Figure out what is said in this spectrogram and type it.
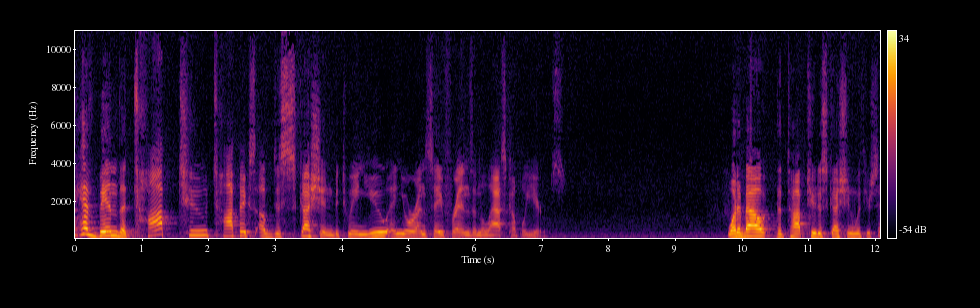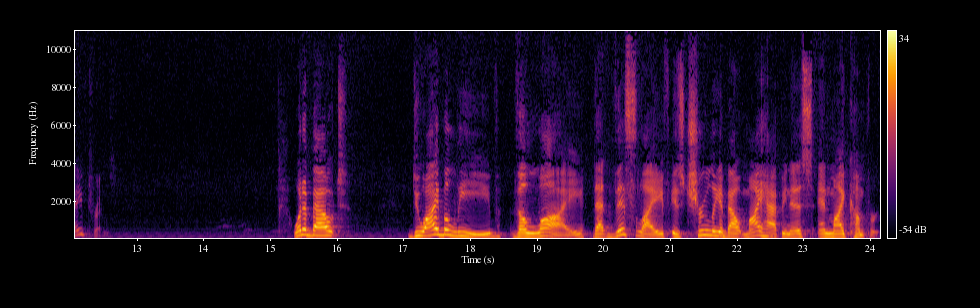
have been the top two topics of discussion between you and your unsaved friends in the last couple years? What about the top two discussion with your saved friends? What about do I believe the lie that this life is truly about my happiness and my comfort?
